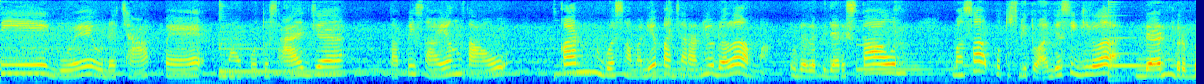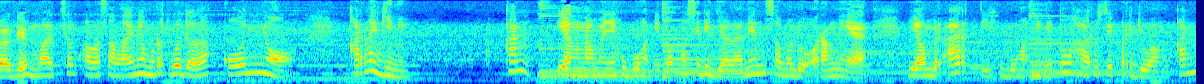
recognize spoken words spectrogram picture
sih gue udah capek mau putus aja. Tapi sayang tahu kan gue sama dia pacarannya udah lama udah lebih dari setahun. Masa putus gitu aja sih gila? Dan berbagai macam alasan lain yang menurut gue adalah konyol. Karena gini kan yang namanya hubungan itu pasti dijalanin sama dua orang nih ya. Yang berarti hubungan ini tuh harus diperjuangkan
